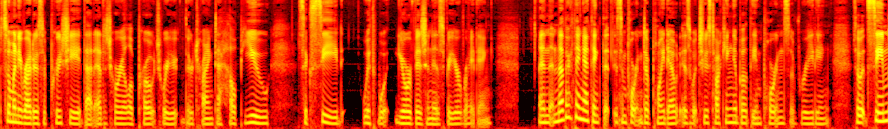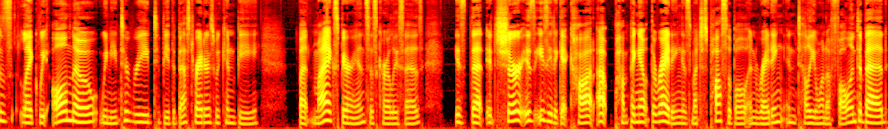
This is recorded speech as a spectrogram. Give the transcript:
so many writers appreciate that editorial approach where they're trying to help you succeed with what your vision is for your writing. And another thing I think that is important to point out is what she was talking about the importance of reading. So it seems like we all know we need to read to be the best writers we can be. But my experience, as Carleigh says, is that it sure is easy to get caught up pumping out the writing as much as possible and writing until you want to fall into bed,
